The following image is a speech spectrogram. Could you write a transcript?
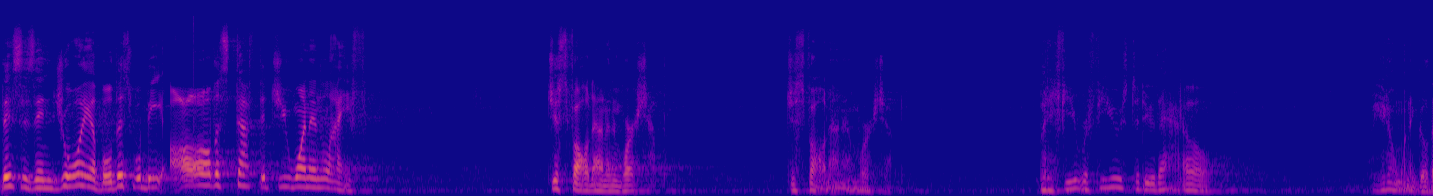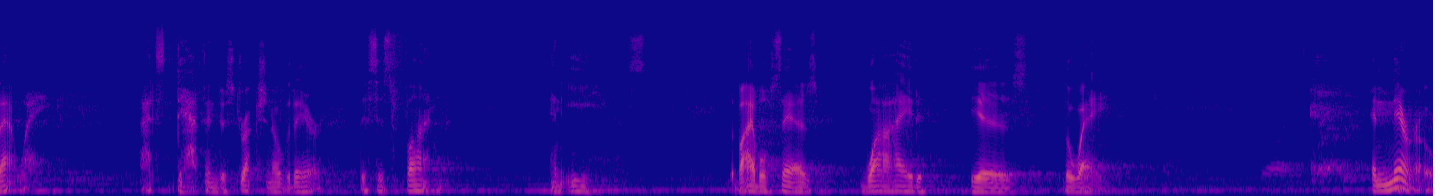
This is enjoyable. This will be all the stuff that you want in life. Just fall down and worship. Just fall down and worship. But if you refuse to do that, oh, you don't want to go that way. That's death and destruction over there. This is fun and ease. The Bible says, wide is the way, and narrow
